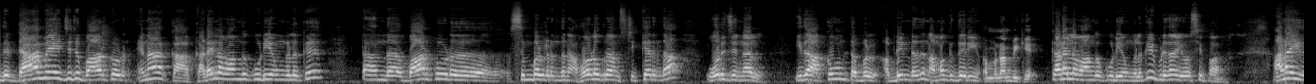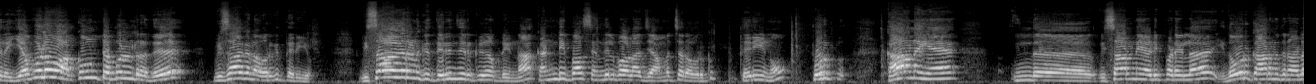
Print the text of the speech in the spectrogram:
இது டேமேஜ்டு பார்கோடு ஏன்னா க கடையில் வாங்கக்கூடியவங்களுக்கு அந்த பார்கோடு சிம்பிள் இருந்ததுன்னா ஹோலோகிராம் ஸ்டிக்கர் இருந்தால் ஒரிஜினல் இது அக்கௌண்டபிள் அப்படின்றது நமக்கு தெரியும். நம்ம நம்பிக்கை. கடையில் வாங்கக்கூடியவங்களுக்கு இப்படி தான் யோசிப்பாங்க. ஆனால் இதில் எவ்வளவு அக்கௌண்டபிள்ன்றது விசாகன் அவருக்கு தெரியும். விசாகரனுக்கு தெரிஞ்சிருக்கு அப்படின்னா கண்டிப்பாக செந்தில் பாலாஜி அமைச்சர் அவருக்கு தெரியணும். பொறுப்பு. காரணம் ஏன்? இந்த விசாரணை அடிப்படையில் ஏதோ ஒரு காரணத்தினால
